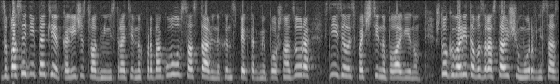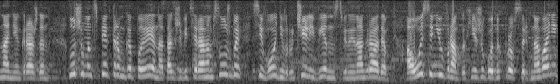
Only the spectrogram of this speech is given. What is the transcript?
За последние пять лет количество административных протоколов, составленных инспекторами Пошнадзора, снизилось почти наполовину, что говорит о возрастающем уровне сознания граждан. Лучшим инспекторам ГПН, а также ветеранам службы сегодня вручили ведомственные награды. А осенью в рамках ежегодных профсоревнований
